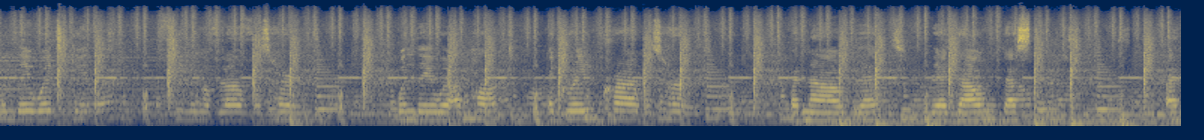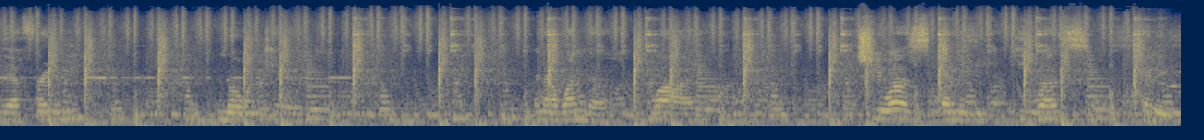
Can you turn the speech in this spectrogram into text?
When they were together, of love was heard. When they were apart, a great cry was heard. But now that they're down dusted by their frenemy, no one cares. And I wonder why. She was Emily, he was Kennedy.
